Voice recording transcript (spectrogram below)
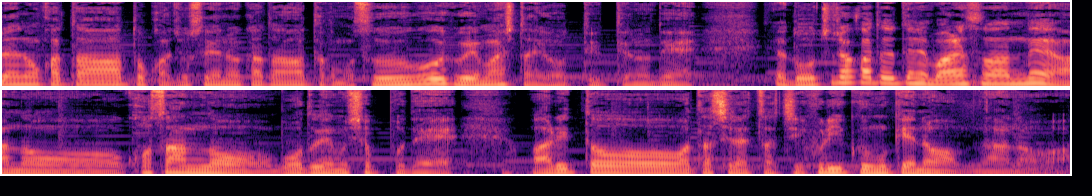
れの方とか女性の方とかもすごい増えましたよって言ってるので、いやどちらかというとね、バレンさんね、あの、子さんのボードゲームショップで、割と私らたちフリーク向けの、あの、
